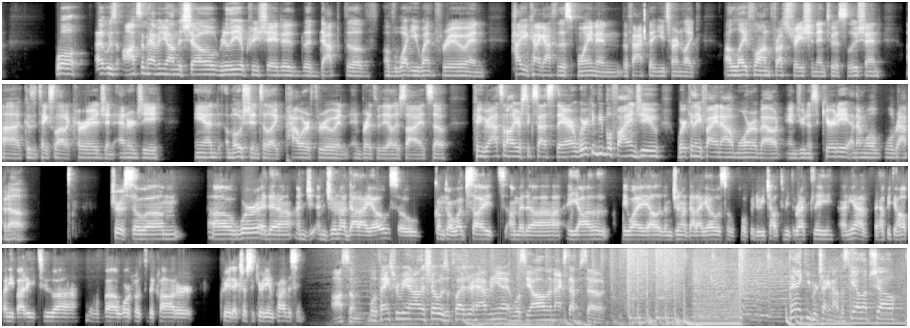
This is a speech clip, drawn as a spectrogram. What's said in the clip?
well it was awesome having you on the show. Really appreciated the depth of of what you went through and how you kind of got to this point, and the fact that you turned like a lifelong frustration into a solution. Because uh, it takes a lot of courage and energy and emotion to like power through and, and burn through the other side. So, congrats on all your success there. Where can people find you? Where can they find out more about Anjuna Security? And then we'll we'll wrap it up. Sure. So um, uh, we're at uh, anjuna.io, so come to our website. I'm at uh, Ayal, A-Y-A-L at anjuna.io, so feel free to reach out to me directly. And yeah, happy to help anybody to uh, move uh, workload to the cloud or create extra security and privacy. Awesome. Well, thanks for being on the show. It was a pleasure having you, and we'll see y'all in the next episode. Thank you for checking out the Scale Up Show.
